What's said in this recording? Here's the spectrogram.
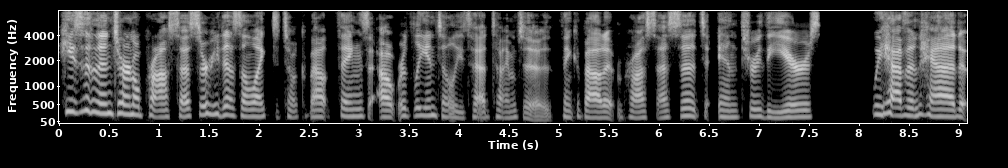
He's an internal processor. He doesn't like to talk about things outwardly until he's had time to think about it and process it. And through the years, we haven't had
